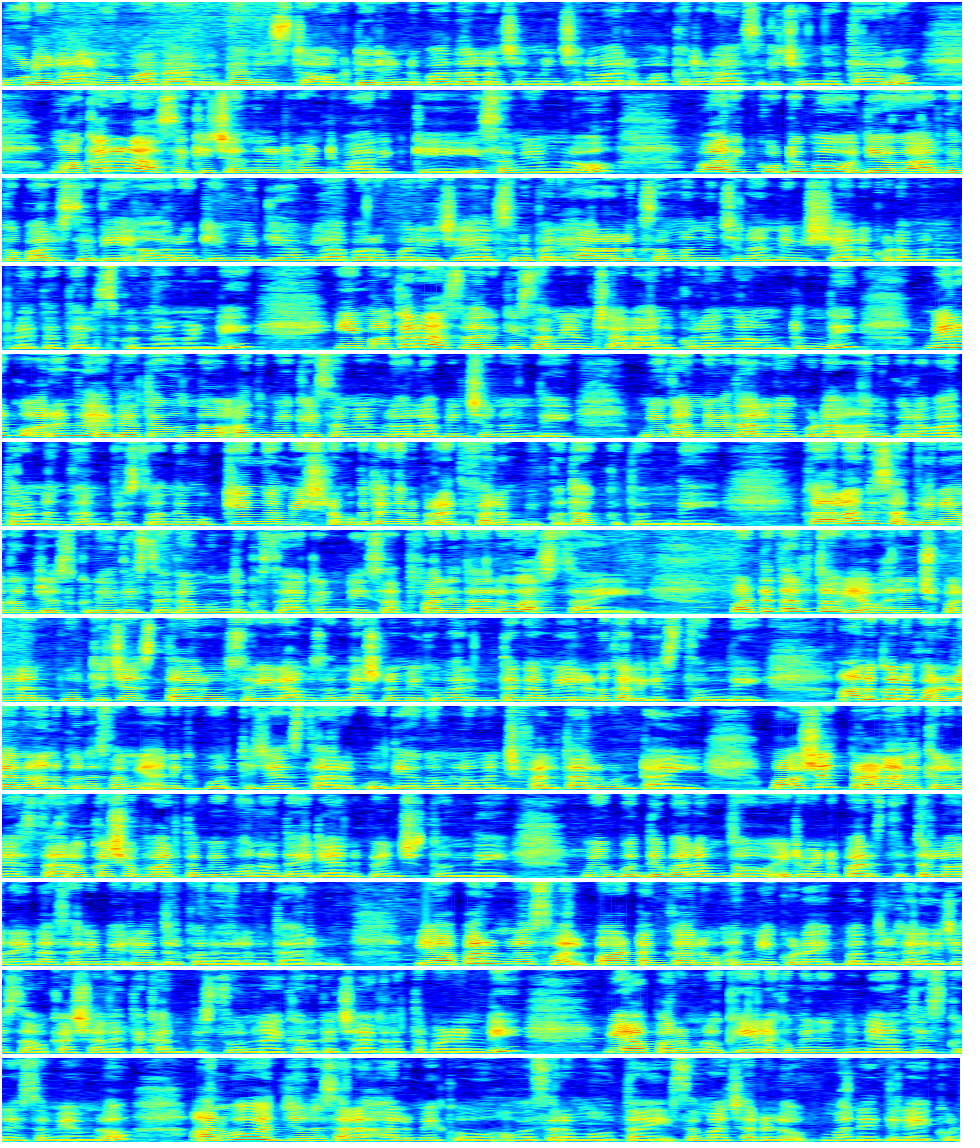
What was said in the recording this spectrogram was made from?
మూడు నాలుగు పాదాలు. ధనిష్ట ఒకటి రెండు పాదాల్లో జన్మించిన వారు మకర రాశికి చెందుతారు. మకర రాశికి చెందినటువంటి వారికి ఈ సమయంలో వారి కుటుంబ ఉద్యోగ ఆర్థిక పరిస్థితి ఆరోగ్యం విద్య వ్యాపారం మరియు చేయాల్సిన పరిహారాలకు సంబంధించిన అన్ని విషయాలు కూడా మనం ఇప్పుడైతే తెలుసుకుందామండి. ఈ మకర రాశి వారికి ఈ సమయం చాలా అనుకూలంగా ఉంటుంది. మీరు కోరినది ఏదైతే ఉందో అది మీకు ఈ సమయంలో లభించనుంది. మీకు అన్ని విధాలుగా కూడా అనుకూల వాతావరణం కనిపిస్తుంది. ముఖ్యంగా మీ శ్రమకు తగిన ప్రతిఫలం మీకు దక్కుతుంది. కాలాన్ని సద్వినియోగం చేసుకునే దిశగా ముందుకు సాగండి. సత్ఫలితాలు వస్తాయి. పట్టుదలతో వ్యవహరించి పనులను పూర్తి చేస్తారు. శ్రీరామ సందర్శనం మీకు మరింతగా మేలును కలిగిస్తుంది. అనుకున్న పనులను అనుకున్న సమయానికి పూర్తి చేస్తారు. ఉద్యోగంలో మంచి ఫలితాలు ఉంటాయి. భవిష్యత్ ప్రణాళికలు వేస్తారు. ఒక శుభవార్త మీ మనోధైర్యాన్ని పెంచుతుంది. మీ బుద్ధి బలంతో ఇటువంటి పరిస్థితుల్లోనైనా సరే మీరు ఎదుర్కొనగలుగుతారు. వ్యాపారంలో స్వల్ప ఆటంకాలు అన్నీ కూడా ఇబ్బందులు కలిగజేసే అవకాశాలు అయితే కనిపిస్తున్నాయి కనుక జాగ్రత్త పడండి. వ్యాపారంలో కీలకమైన నిర్ణయాలు తీసుకునే సమయంలో అనుభవజ్ఞుల సలహాలు మీకు అవసరం అవుతాయి సమాచార లోపం అనేది లేకుండా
